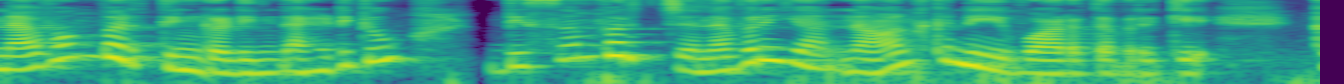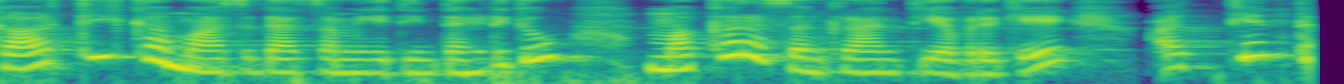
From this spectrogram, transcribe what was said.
ನವೆಂಬರ್ ತಿಂಗಳಿಂದ ಹಿಡಿದು ಡಿಸೆಂಬರ್ ಜನವರಿಯ ನಾಲ್ಕನೇ ವಾರದವರೆಗೆ ಕಾರ್ತೀಕ ಮಾಸದ ಸಮಯದಿಂದ ಹಿಡಿದು ಮಕರ ಸಂಕ್ರಾಂತಿಯವರೆಗೆ ಅತ್ಯಂತ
